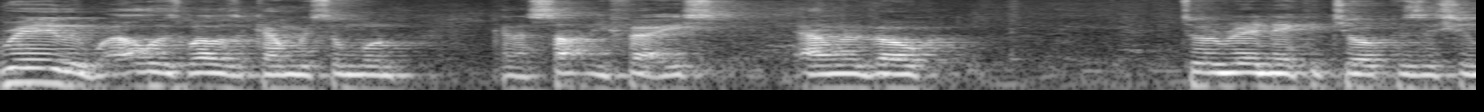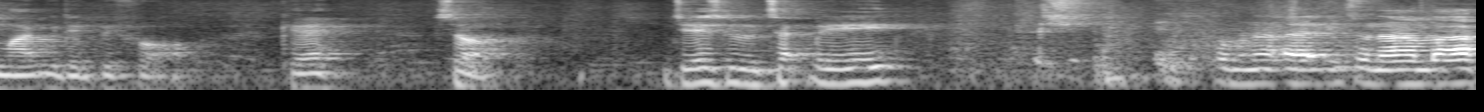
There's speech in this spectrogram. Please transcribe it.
really well, as well as it can with someone kind of sat in your face, I'm going to go to a rear naked choke position like we did before. Okay, so Jay's going to take me from an, uh, into an armbar.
